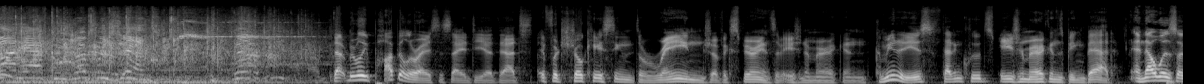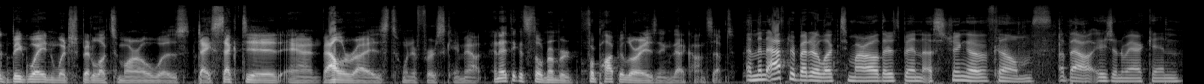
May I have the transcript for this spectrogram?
not have to represent their people. That really popularized this idea that if we're showcasing the range of experience of Asian American communities, that includes Asian Americans being bad. And that was a big way in which Better Luck Tomorrow was dissected and valorized when it first came out. And I think it's still remembered for popularizing that concept. And then after Better Luck Tomorrow, there's been a string of films about Asian American,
